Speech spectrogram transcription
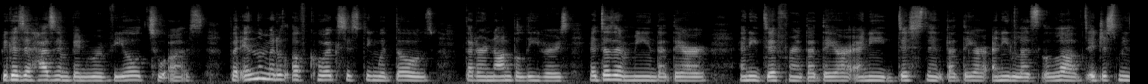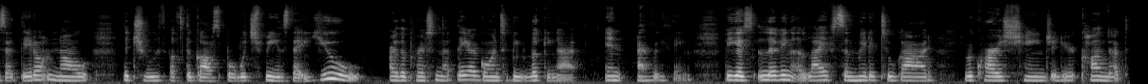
because it hasn't been revealed to us. But in the middle of coexisting with those that are non believers, it doesn't mean that they are any different, that they are any distant, that they are any less loved. It just means that they don't know the truth of the gospel, which means that you are the person that they are going to be looking at in everything. Because living a life submitted to God requires change in your conduct.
